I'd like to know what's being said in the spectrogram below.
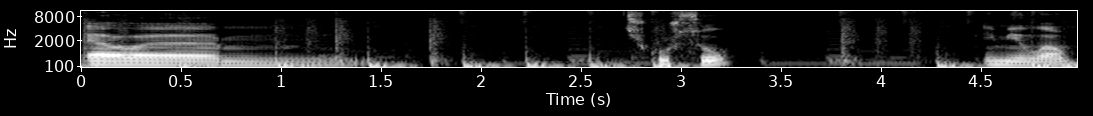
ela. Um, discursou em Milão.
